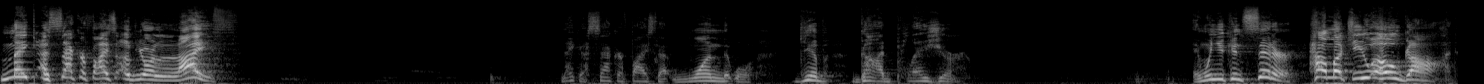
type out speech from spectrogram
Make a sacrifice of your life. Make a sacrifice that one that will give God pleasure. And when you consider how much you owe God,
